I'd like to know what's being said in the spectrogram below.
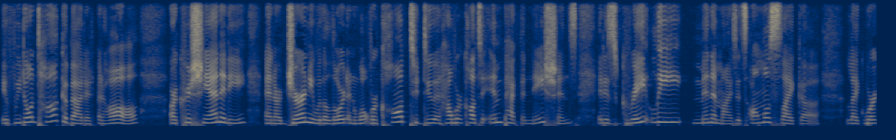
If we don't talk about it at all, our Christianity and our journey with the Lord and what we're called to do and how we're called to impact the nations, it is greatly minimized. It's almost like a like we're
